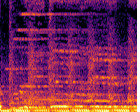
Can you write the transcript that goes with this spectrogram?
Oh, do you hear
